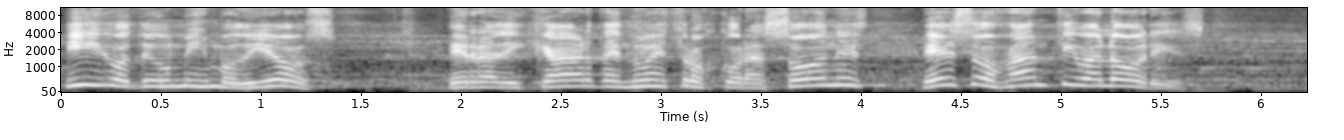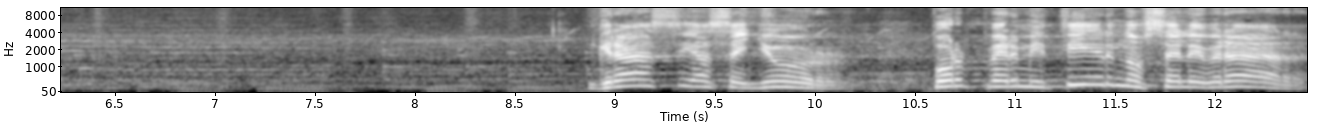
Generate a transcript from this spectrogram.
hijos de un mismo Dios. Erradicar de nuestros corazones esos antivalores. Gracias, Señor, por permitirnos celebrar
